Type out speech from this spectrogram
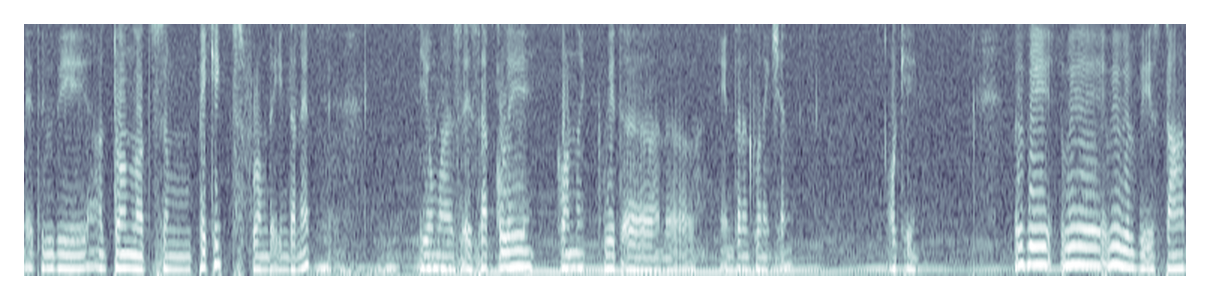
it will be uh, download some packets from the internet. You must exactly connect with uh, the internet connection. Okay. Will be we, we will be start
